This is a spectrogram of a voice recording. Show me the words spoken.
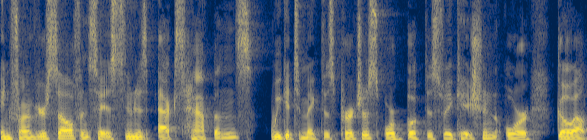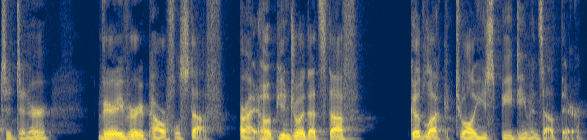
in front of yourself and say, as soon as X happens, we get to make this purchase or book this vacation or go out to dinner. Very, very powerful stuff. All right. Hope you enjoyed that stuff. Good luck to all you speed demons out there.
